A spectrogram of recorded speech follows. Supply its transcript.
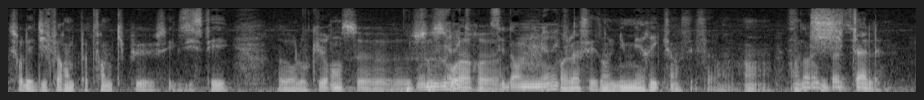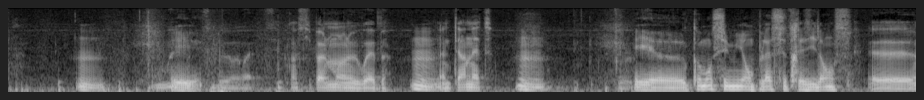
sur les différentes plateformes qui peuvent exister. En l'occurrence, euh, ce numérique, soir, euh, C'est dans le numérique. voilà, c'est dans le numérique, hein, c'est ça, en, C'est en dans digital. Oui, Et- c'est le- ouais, c'est principalement le web, Mhm. l'internet. Mhm. Et euh, comment s'est mis en place cette résidence? Euh,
